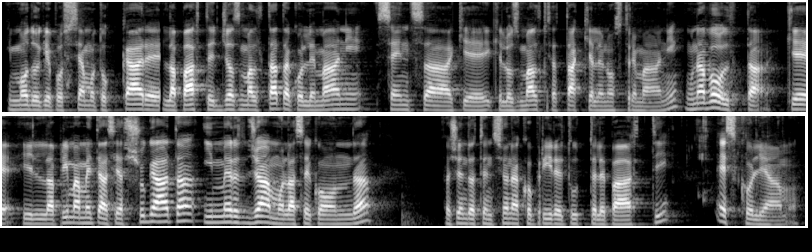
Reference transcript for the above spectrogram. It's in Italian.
in modo che possiamo toccare la parte già smaltata con le mani senza che, che lo smalto si attacchi alle nostre mani. Una volta che la prima metà si è asciugata, immergiamo la seconda facendo attenzione a coprire tutte le parti e scoliamo.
